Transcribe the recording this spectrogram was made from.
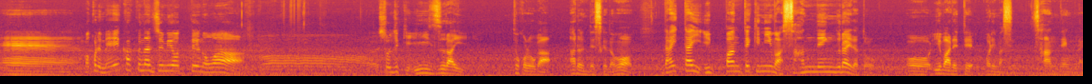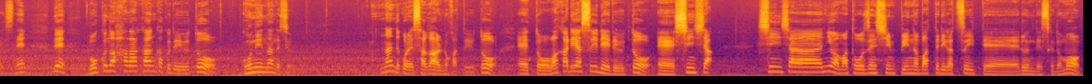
えーまあ、これ明確な寿命っていうのは正直言いづらいところがあるんですけども大体一般的には3年ぐらいだと言われております。3年ぐらいですね。で僕の肌感覚で言うと5年なんですよ。なんでこれ差があるのかというと,、えーと、分かりやすい例で言うと、えー、新車新車にはま当然新品のバッテリーがついてるんですけども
